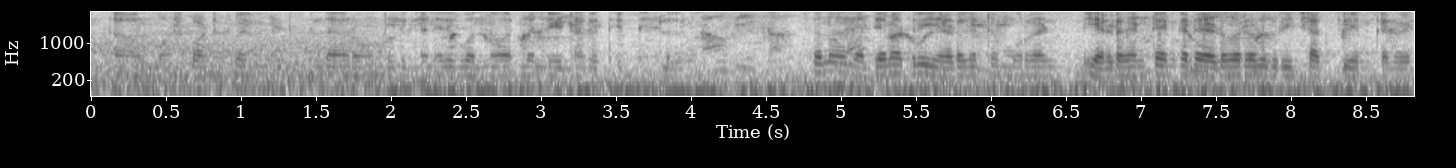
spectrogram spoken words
ಅಂತ ಆಲ್ಮೋಸ್ಟ್ ಫಾರ್ಟಿ ಫೈವ್ ಮಿನಿಟ್ಸಿಂದ ರೌಂಡ್ ಹೊಡಿತಾನೆ. ಒನ್ ಅವರ್ ಮೇಲೆ ಲೇಟ್ ಆಗುತ್ತೆ ಅಂತ ಹೇಳಿದ್ರು. ಸೊ ನಾವು ಮಧ್ಯರಾತ್ರಿ ಎರಡು ಗಂಟೆ, ಮೂರು ಗಂಟೆ, ಎರಡು ಗಂಟೆ ಅನ್ಕೊಂಡೆ ಎರಡುವರೆ ಒಳಗೆ ರೀಚ್ ಆಗ್ತೀವಿ ಅನ್ಕೊಂಡ್ವಿ.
